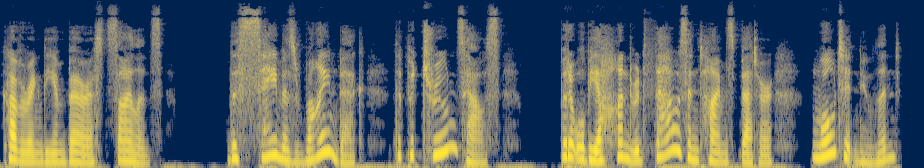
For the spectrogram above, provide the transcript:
covering the embarrassed silence. The same as Rhinebeck, the patroon's house! But it will be a hundred thousand times better won't it, Newland?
